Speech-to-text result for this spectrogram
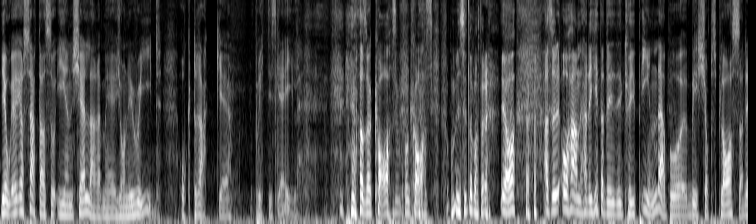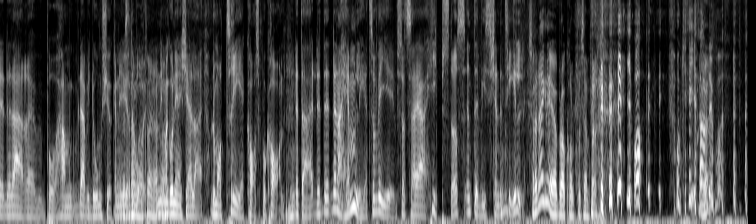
Jo, jag, jag satt alltså i en källare med Johnny Reed och drack eh, brittisk ale. alltså kas, från kask. Vad mysigt det låter. Ja, alltså, och han hade hittat ett kryp in där på Bishops Plaza, det, det där eh, på ham, där vid domkyrkan Ja, i Göteborg. Ja. Man går ner i en källare och de har tre kask på kran. Mm. Detta, det, det, denna hemlighet som vi så att säga hipsters inte vi kände Mm. till. Sådana där grejer har jag bra koll på till exempel. Ja, okej, ja, det var...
